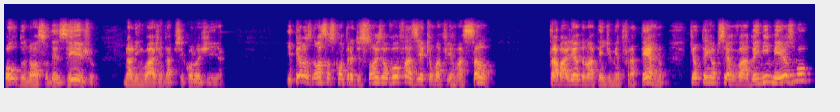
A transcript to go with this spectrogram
ou do nosso desejo, na linguagem da psicologia. E pelas nossas contradições, eu vou fazer aqui uma afirmação, trabalhando no atendimento fraterno, que eu tenho observado em mim mesmo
